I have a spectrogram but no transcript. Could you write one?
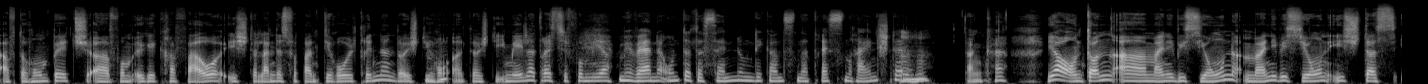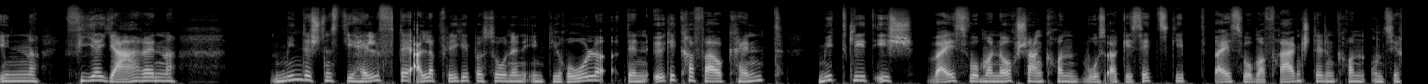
Auf der Homepage äh, vom ÖGKV ist der Landesverband Tirol drinnen. Da ist die, Ho- äh, da ist die E-Mail-Adresse von mir. Wir werden ja unter der Sendung die ganzen Adressen reinstellen. Mhm. Danke. Ja, und dann äh, meine Vision. Meine Vision ist, dass in vier Jahren mindestens die Hälfte aller Pflegepersonen in Tirol den ÖGKV kennt, Mitglied ist, weiß, wo man nachschauen kann, wo es ein Gesetz gibt, weiß, wo man Fragen stellen kann und sich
